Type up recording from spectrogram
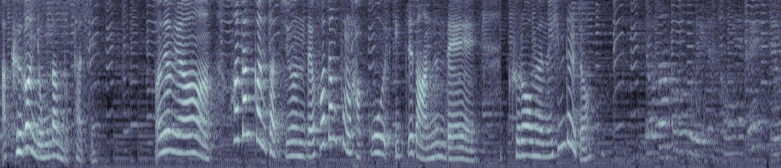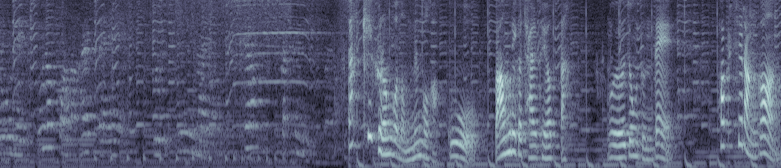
아, 그건 용납 못하지. 왜냐면 화장까지 다 지웠는데 화장품을 갖고 있지도 않는데 그러면은 힘들죠. 여자도 이제 정액을 내 몸에 뿌렸거나 할때그 느낌이나 이런 쾌락 같은 게 있어요. 딱히 그런 건 없는 것 같고 마무리가 잘 되었다. 뭐 이 정도인데 확실한 건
